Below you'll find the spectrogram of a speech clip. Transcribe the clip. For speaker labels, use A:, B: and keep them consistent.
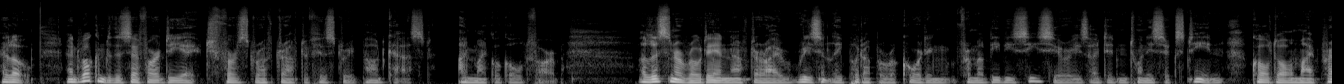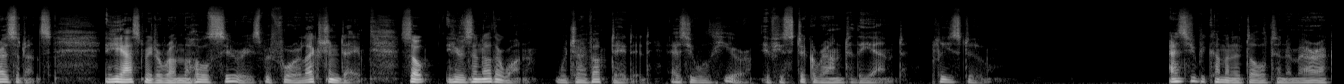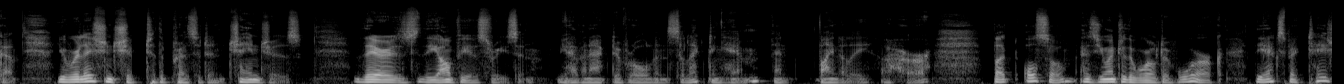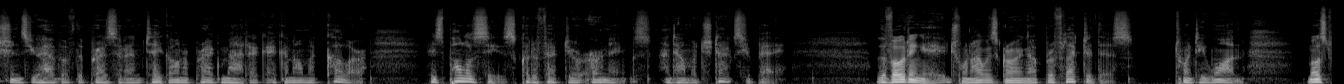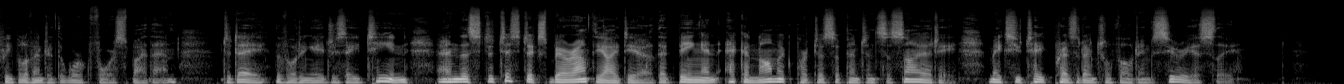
A: Hello, and welcome to this FRDH, First Rough Draft of History podcast. I'm Michael Goldfarb. A listener wrote in after I recently put up a recording from a BBC series I did in 2016 called All My Presidents. He asked me to run the whole series before Election Day. So here's another one, which I've updated, as you will hear if you stick around to the end. Please do. As you become an adult in America, your relationship to the president changes. There's the obvious reason. You have an active role in selecting him, and finally, a her. But also, as you enter the world of work, the expectations you have of the president take on a pragmatic economic color. His policies could affect your earnings and how much tax you pay. The voting age when I was growing up reflected this 21. Most people have entered the workforce by then. Today, the voting age is 18, and the statistics bear out the idea that being an economic participant in society makes you take presidential voting seriously.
